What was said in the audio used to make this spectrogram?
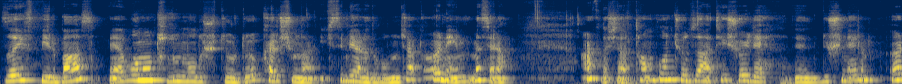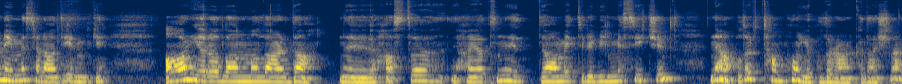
zayıf bir baz veya bunun tuzunun oluşturduğu karışımlar. ikisi bir arada bulunacak. Örneğin mesela arkadaşlar tampon çözeltiyi şöyle e, düşünelim. Örneğin mesela diyelim ki ağır yaralanmalarda e, hasta hayatını devam ettirebilmesi için ne yapılır? Tampon yapılır arkadaşlar.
